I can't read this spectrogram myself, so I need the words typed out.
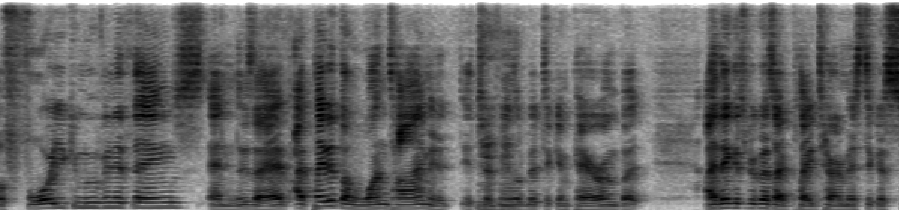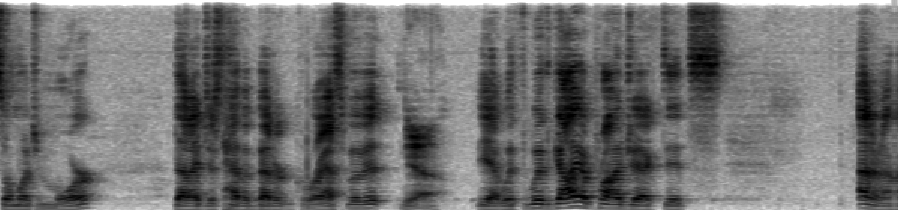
before you can move into things. And there's a, I played it the one time, and it, it took me a mm-hmm. little bit to compare them, but I think it's because I played Terra Mystica so much more that I just have a better grasp of it. Yeah. yeah, with with Gaia Project, it's I don't know.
